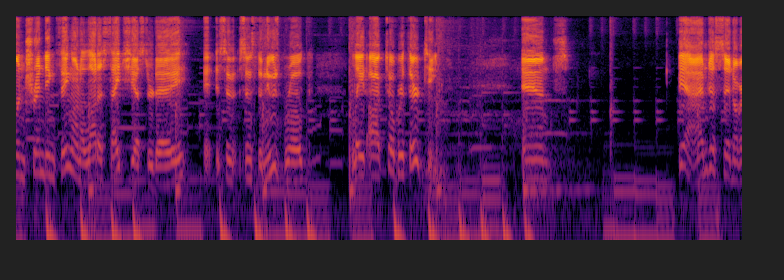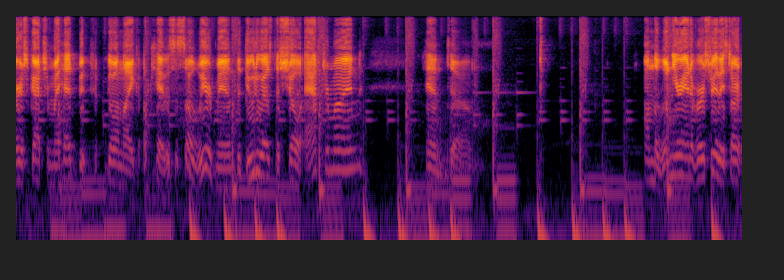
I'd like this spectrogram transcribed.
one trending thing on a lot of sites yesterday since the news broke late October 13th. And yeah, I'm just sitting over here scratching my head, going like, okay, this is so weird, man. The dude who has the show Aftermind, and uh, on the one year anniversary, they start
